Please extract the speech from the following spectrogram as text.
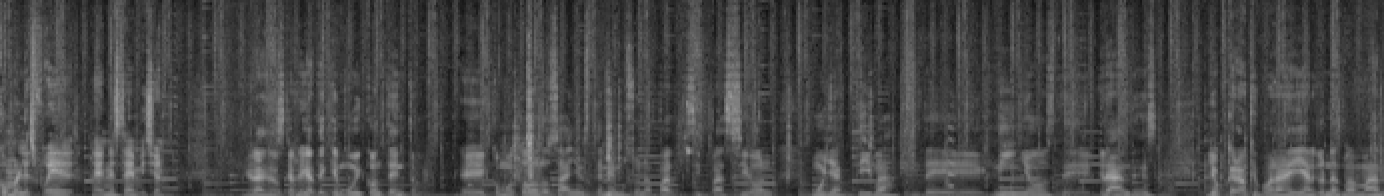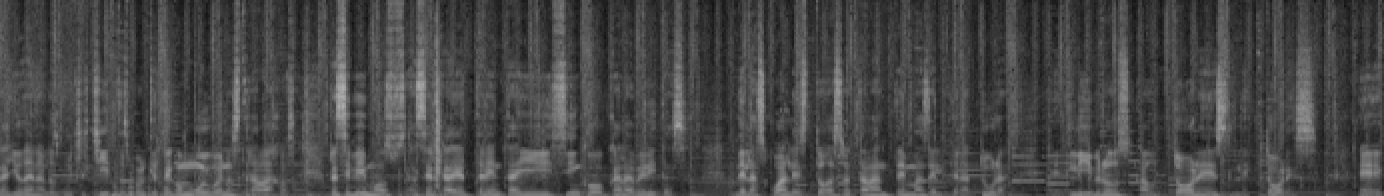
cómo les fue en esta emisión. Gracias, Oscar. Fíjate que muy contento. Eh, como todos los años tenemos una participación muy activa de niños, de grandes. Yo creo que por ahí algunas mamás le ayudan a los muchachitos porque tengo muy buenos trabajos. Recibimos cerca de 35 calaveritas, de las cuales todas trataban temas de literatura, eh, libros, autores, lectores. Eh,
